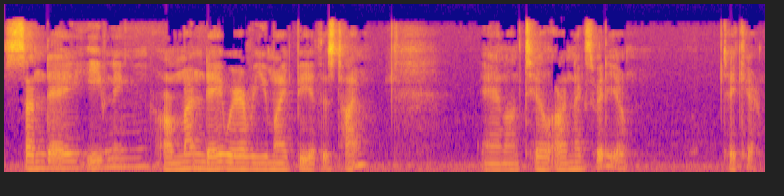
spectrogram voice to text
Sunday evening or Monday, wherever you might be at this time. And until our next video, take care.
